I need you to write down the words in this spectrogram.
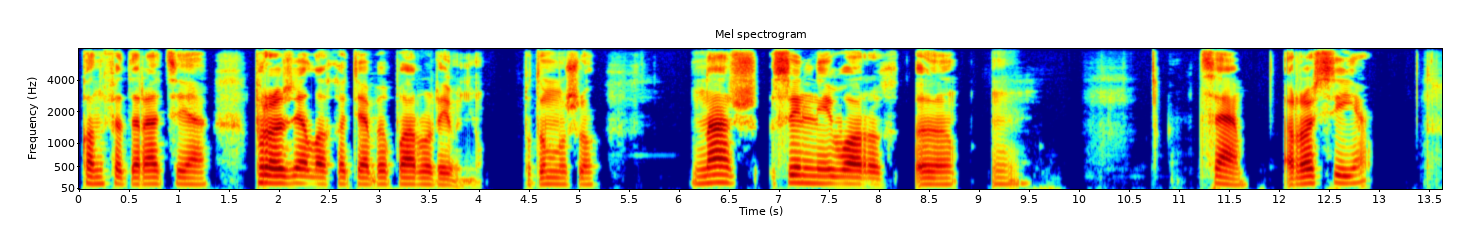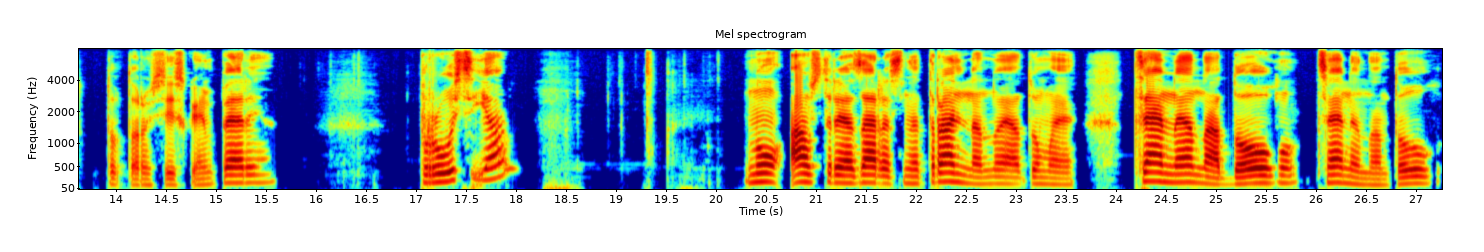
конфедерація прожила хоча б пару рівнів. Тому що наш сильний ворог е, це Росія, тобто Російська імперія, Прусія. Ну, Австрія зараз нейтральна, але я думаю, це не надовго, це не надовго.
